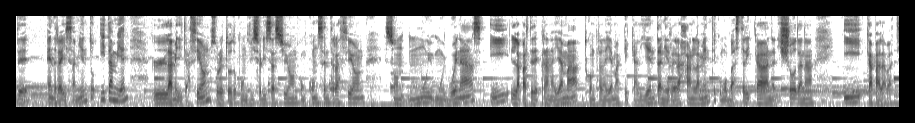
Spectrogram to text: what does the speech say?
de enraizamiento y también la meditación, sobre todo con visualización, con concentración, son muy muy buenas y la parte de pranayama con pranayama que calientan y relajan la mente como Bastrika, Nadishodana y Kapalabhati.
